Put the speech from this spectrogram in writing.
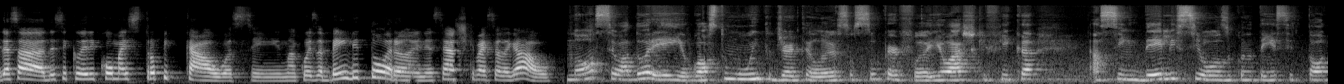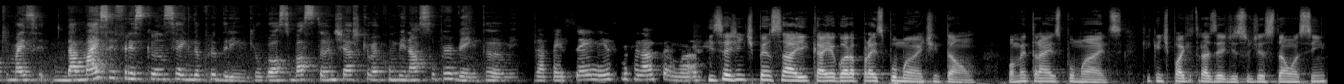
dessa, desse clericô mais tropical, assim, uma coisa bem litorânea. Você acha que vai ser legal? Nossa, eu adorei. Eu gosto muito de hortelã, sou super fã e eu acho que fica assim, delicioso quando tem esse toque, mais, dá mais refrescância ainda pro drink. Eu gosto bastante e acho que vai combinar super bem, Tami. Já pensei nisso pro final de semana. E se a gente pensar aí, cair agora para espumante, então? Vamos entrar em espumantes. O que, a gente pode trazer de sugestão assim?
